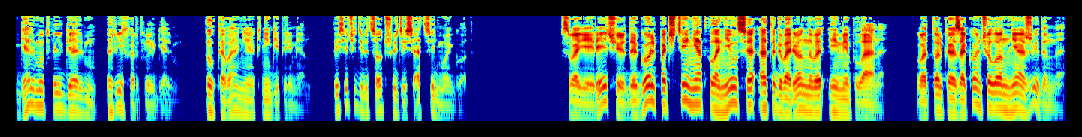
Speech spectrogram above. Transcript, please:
Гельмут Вильгельм, Рихард Вильгельм. Толкование книги перемен. 1967 год. В своей речи Деголь почти не отклонился от оговоренного ими плана. Вот только закончил он неожиданно,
